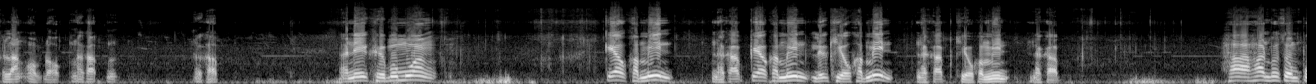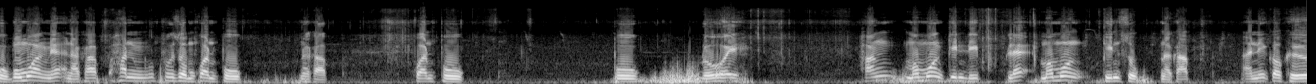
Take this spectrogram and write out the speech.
กำลังออกดอกนะครับนะครับ อันนี้คือมะม่วง แก้วขมิ้นนะครับ แก้วขมิ้นหรือเขียวขมิ้นนะครับ เขียวขมิ้นนะครับ ถ้าท่านผู้ชมปลูกมะม่วงเนี้ยนะครับท่านผู้ชมควรปลูกนะครับ ควรปลูกปลูกโดย ทั้งมะม่วงกินดิบและมะม่วงกินสุกนะครับ อันนี้ก็คือ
